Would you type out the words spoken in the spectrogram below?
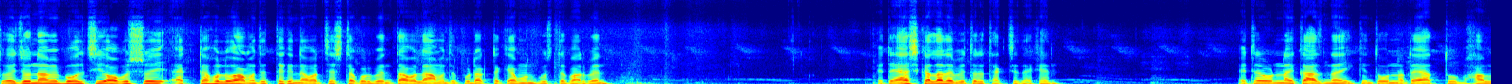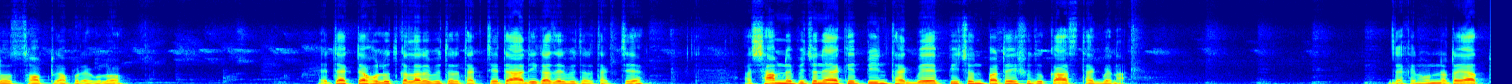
তো এই জন্য আমি বলছি, অবশ্যই একটা হলেও আমাদের থেকে নেওয়ার চেষ্টা করবেন, তাহলে আমাদের প্রোডাক্টটা কেমন বুঝতে পারবেন। এটা অ্যাশ কালারের ভিতরে থাকছে, দেখেন। এটার অন্যায় কাজ নাই, কিন্তু অন্যটা এত ভালো সফট কাপড় এগুলো। এটা একটা হলুদ কালারের ভিতরে থাকছে, এটা আদি কাজের ভিতরে থাকছে। আর সামনে পিছনে একই প্রিন্ট থাকবে, পিছন পাটেই শুধু কাজ থাকবে না। দেখেন, ওড়নাটা এত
